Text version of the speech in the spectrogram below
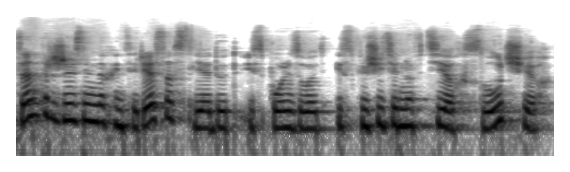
Центр жизненных интересов следует использовать исключительно в тех случаях,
